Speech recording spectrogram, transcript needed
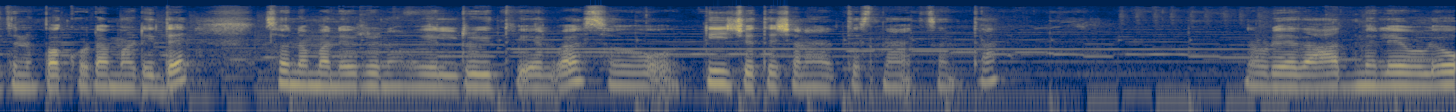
ಇದನ್ನು ಪಕೋಡ ಮಾಡಿದ್ದೆ. ಸೊ ನಮ್ಮ ಮನೆಯವರು ನಾವು ಎಲ್ಲರೂ ಇದ್ವಿ ಅಲ್ವಾ? ಸೊ ಟೀ ಜೊತೆ ಚೆನ್ನಾಗಿರುತ್ತೆ ಸ್ನ್ಯಾಕ್ಸ್ ಅಂತ. ನೋಡಿ, ಅದಾದಮೇಲೆ ಇವಳು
